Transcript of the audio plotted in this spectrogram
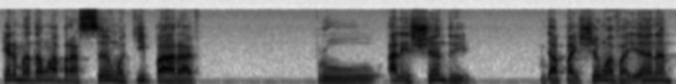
Quero mandar um abração aqui para o Alexandre da Paixão Havaiana,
